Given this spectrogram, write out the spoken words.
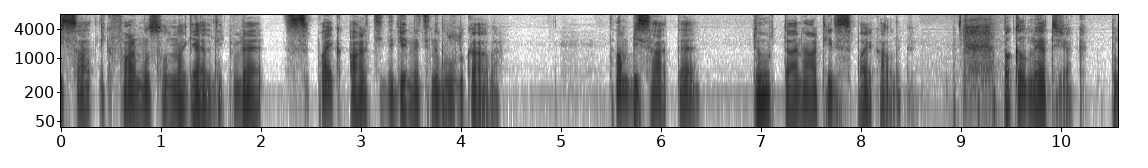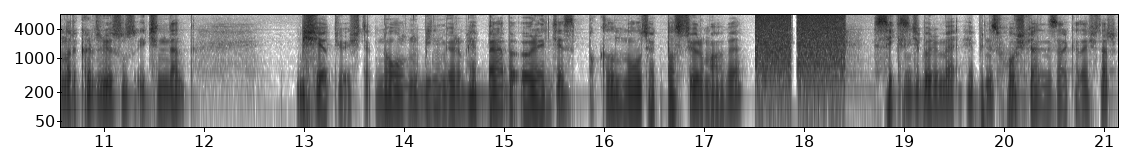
Bir saatlik farmın sonuna geldik ve Spike RTD cennetini bulduk abi. Tam bir saatte 4 tane RTD Spike aldık. Bakalım ne yatacak. Bunları kırdırıyorsunuz içinden bir şey atıyor işte. Ne olduğunu bilmiyorum. Hep beraber öğreneceğiz. Bakalım ne olacak. Basıyorum abi. 8. bölüme hepiniz hoş geldiniz arkadaşlar.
